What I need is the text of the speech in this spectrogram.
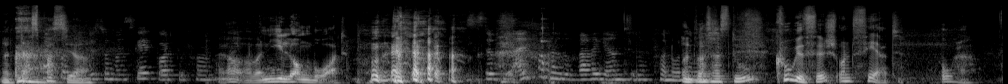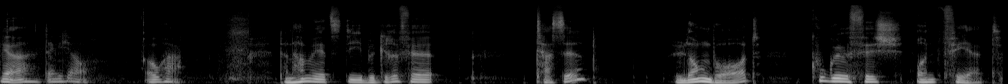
Na, das passt ja. Skateboard gefahren. Ja, aber nie Longboard. Das ist doch die einfachere Variante davon, oder Und was nicht? hast du? Kugelfisch und Pferd. Oha. Ja, denke ich auch. Oha. Dann haben wir jetzt die Begriffe Tasse, Longboard, Kugelfisch und Pferd.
